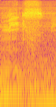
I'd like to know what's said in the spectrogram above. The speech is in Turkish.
Mix.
